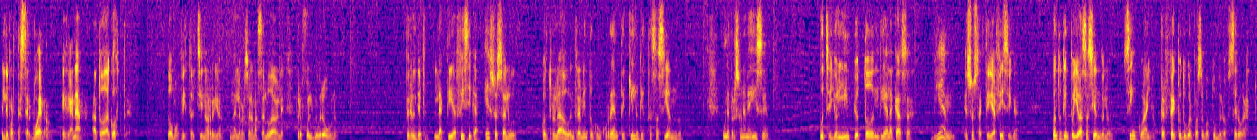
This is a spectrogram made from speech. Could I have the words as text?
El deporte es ser bueno, es ganar a toda costa. Todos hemos visto el Chino Río, no es la persona más saludable, pero fue el número uno. Pero la actividad física, eso es salud. Controlado, entrenamiento concurrente, ¿qué es lo que estás haciendo? Una persona me dice, pucha, yo limpio todo el día la casa. Bien, eso es actividad física. ¿Cuánto tiempo llevas haciéndolo? Cinco años. Perfecto, tu cuerpo se acostumbró, cero gasto.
